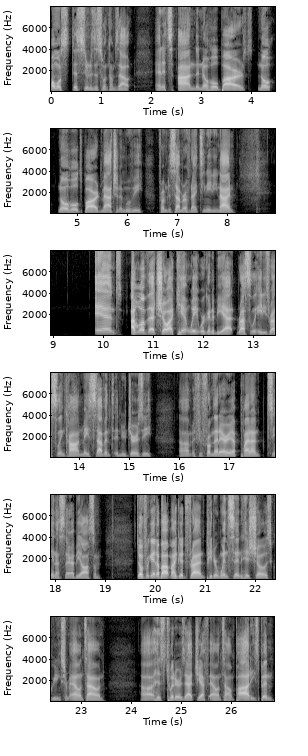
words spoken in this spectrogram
almost as soon as this one comes out. And it's on the No Hold Bars, No No Holds Barred match in a movie from December of 1989. And I love that show. I can't wait. We're going to be at Wrestling 80s Wrestling Con May 7th in New Jersey. Um, if you're from that area, plan on seeing us there. That'd be awesome. Don't forget about my good friend Peter Winson. His show is Greetings from Allentown. Uh, his Twitter is at GF Allentown Pod. He's been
